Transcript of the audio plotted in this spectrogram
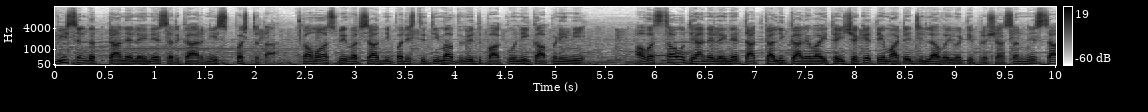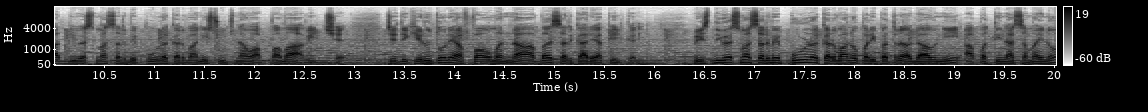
વિસંગતતાને લઈને સરકારની સ્પષ્ટતા. કમોસમી વરસાદની પરિસ્થિતિમાં વિવિધ પાકોની કાપણીની અવસ્થાઓ ધ્યાને લઈને તાત્કાલિક કાર્યવાહી થઈ શકે તે માટે જિલ્લા વહીવટી પ્રશાસનને સાત દિવસમાં સર્વે પૂર્ણ કરવાની સૂચનાઓ આપવામાં આવી છે. જેથી ખેડૂતોને અફવાઓમાં ન આવવા સરકારે અપીલ કરી. વીસ દિવસમાં સર્વે પૂર્ણ કરવાનો પરિપત્ર અગાઉની આપત્તિના સમયનો,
